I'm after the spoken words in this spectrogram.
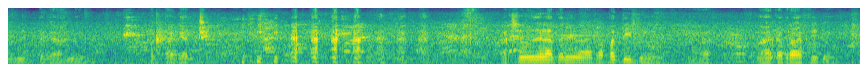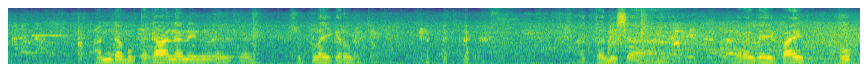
pamit taga ano pagtagad. Aksyon nila tani mga kapatid oh. Ah, mga ka-traffic oh. Anda mong tagana ni ni supply karon. Ato ni sa Barangay 5, Hope.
